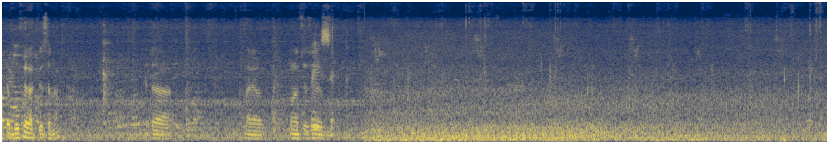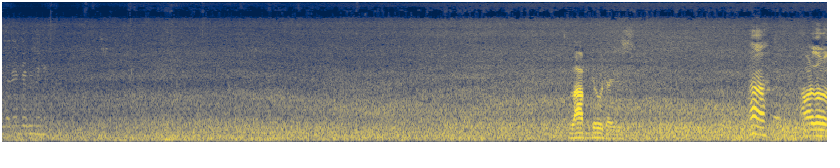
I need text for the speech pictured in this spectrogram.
এটা বুফে লাগতেছে না। এটা মানে মনে হচ্ছে যে বেসিক লাভ জরুর হ্যাঁ। আমার ধরো।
